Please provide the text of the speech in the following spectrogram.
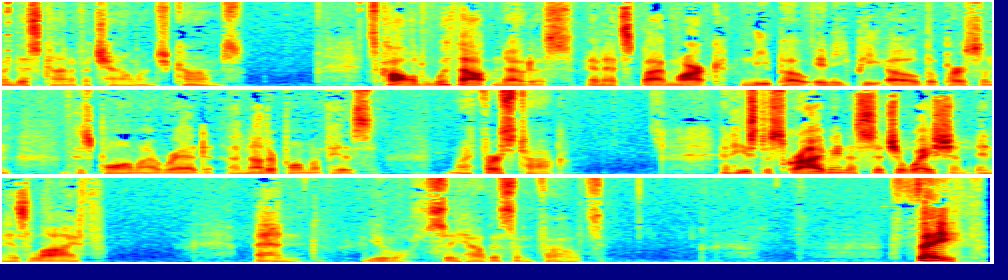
when this kind of a challenge comes. It's called Without Notice, and it's by Mark Nepo, N E P O, the person his poem I read, another poem of his, my first talk. And he's describing a situation in his life, and you will see how this unfolds. Faith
